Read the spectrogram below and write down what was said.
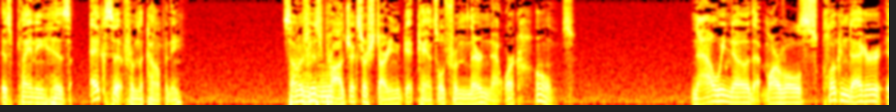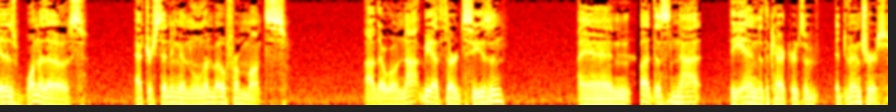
is planning his exit from the company, some of his Mhm. projects are starting to get canceled from their network homes. Now we know that Marvel's Cloak and Dagger is one of those after sitting in limbo for months. Uh, there will not be a third season, and but this is not the end of the characters' of adventures.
